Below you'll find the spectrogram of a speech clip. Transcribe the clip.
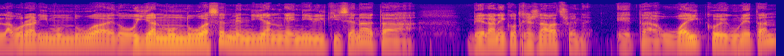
laborari mundua edo oian mundua zen mendian gaini bilki zena eta be laneko tresna bat zuen. Eta huaiko egunetan,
